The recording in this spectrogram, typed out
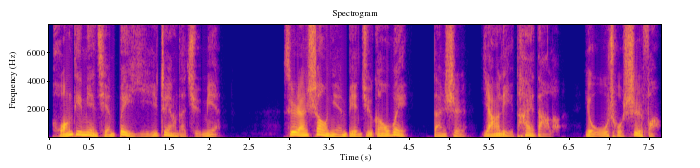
皇帝面前被疑这样的局面。虽然少年便居高位，但是压力太大了，又无处释放，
